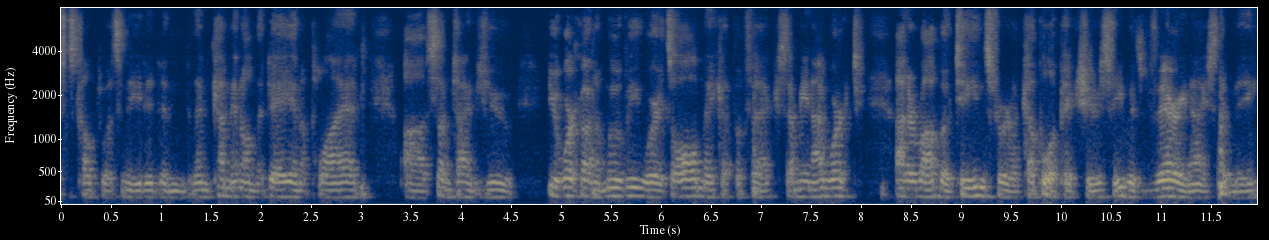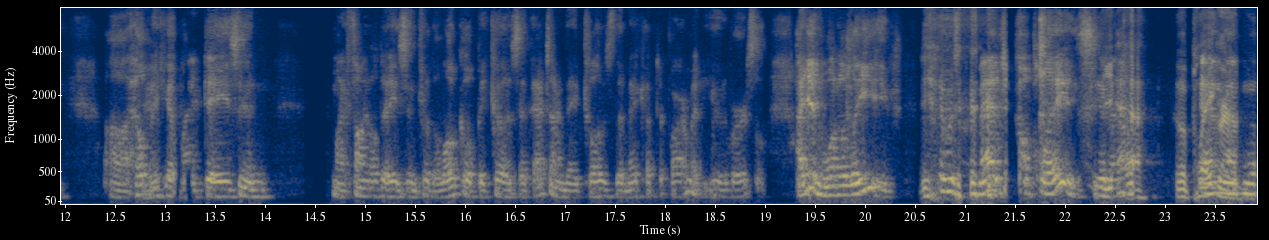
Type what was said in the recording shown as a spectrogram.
sculpt what's needed, and then come in on the day and apply it. Uh, sometimes you you work on a movie where it's all makeup effects. I mean, I worked out of Rob Bottin's for a couple of pictures. He was very nice to me, uh, helped me get my days in, my final days in for the local because at that time they closed the makeup department at Universal. I didn't want to leave. It was a magical place, you know. Yeah, the playground.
